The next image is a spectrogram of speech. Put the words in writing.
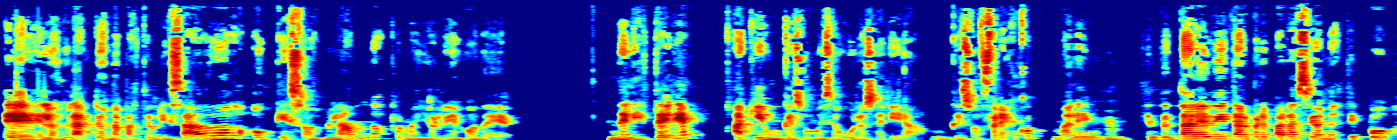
Eh, los lácteos no pasteurizados o quesos blandos por mayor riesgo de, de listeria. Aquí un queso muy seguro sería un queso fresco, ¿vale? Intentar evitar preparaciones tipo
